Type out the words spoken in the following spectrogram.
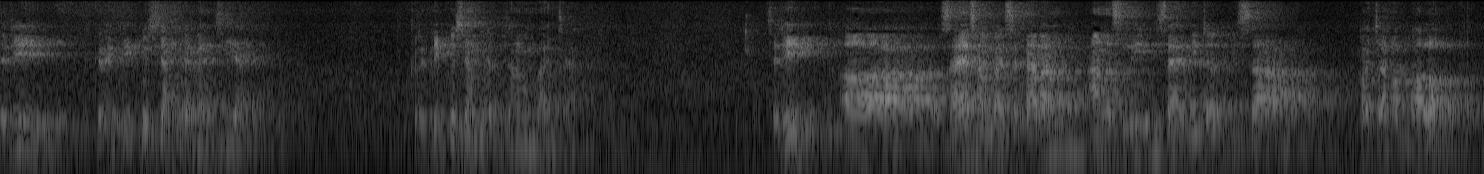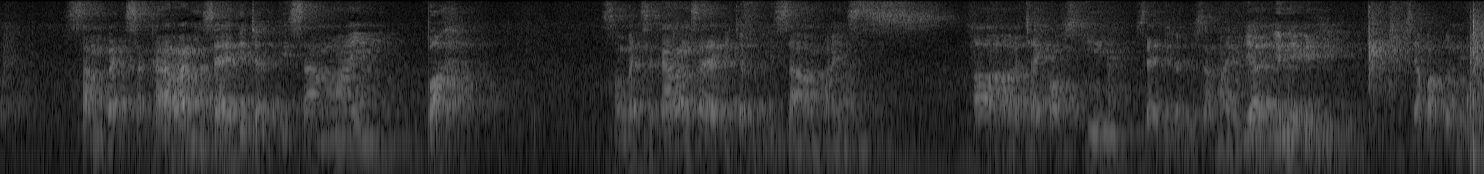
Jadi kritikus yang demensia, kritikus yang tidak bisa membaca. Jadi uh, saya sampai sekarang honestly saya tidak bisa baca not balok. Sampai sekarang saya tidak bisa main bah. Sampai sekarang saya tidak bisa main uh, Tchaikovsky, saya tidak bisa main ya ini nih siapa pun itu.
